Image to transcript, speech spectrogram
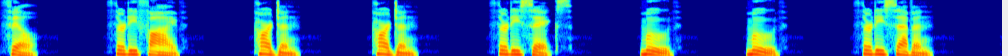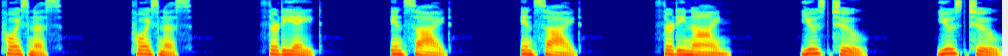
Fill. 35. Pardon. Pardon. 36. Move. Move. 37. Poisonous. Poisonous. 38. Inside. Inside. 39. Used to. Used to.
